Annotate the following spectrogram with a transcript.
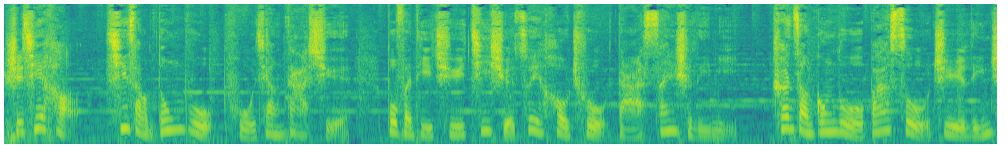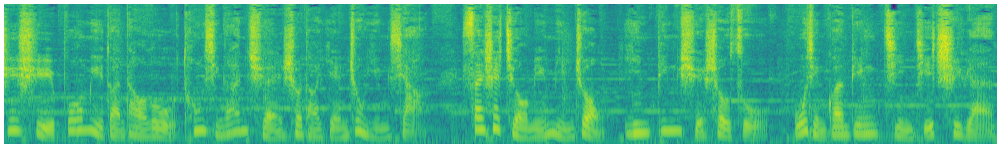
十七号，西藏东部普降大雪，部分地区积雪最厚处达三十厘米，川藏公路八宿至林芝市波密段道路通行安全受到严重影响。三十九名民众因冰雪受阻，武警官兵紧急驰援。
